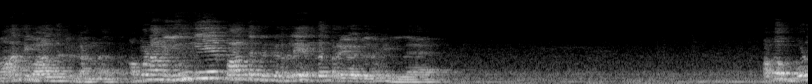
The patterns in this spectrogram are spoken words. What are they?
மாத்தி வாழ்ந்துட்டு இருக்காங்க. அர்த்தம் அப்ப நாம இங்கேயே பார்த்துட்டு இருக்கிறதுல எந்த பிரயோஜனமும் இல்ல. அப்ப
